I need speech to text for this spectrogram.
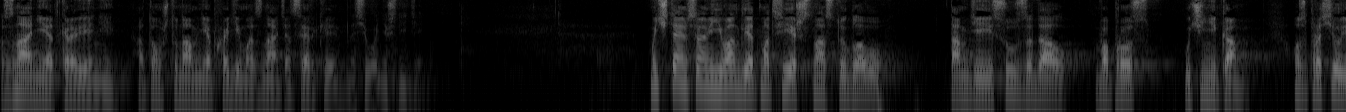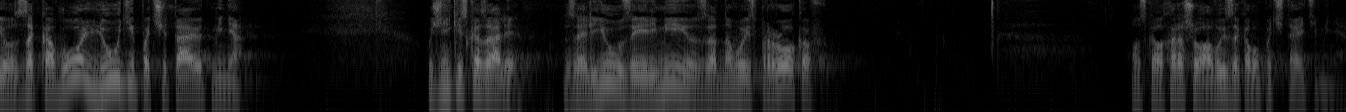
знаний и откровений о том, что нам необходимо знать о церкви на сегодняшний день. Мы читаем с вами Евангелие от Матфея, 16 главу, там, где Иисус задал вопрос ученикам. Он спросил его, за кого люди почитают меня? Ученики сказали, за Илью, за Иеремию, за одного из пророков. Он сказал, хорошо, а вы за кого почитаете меня?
